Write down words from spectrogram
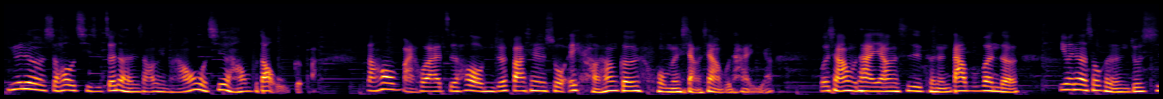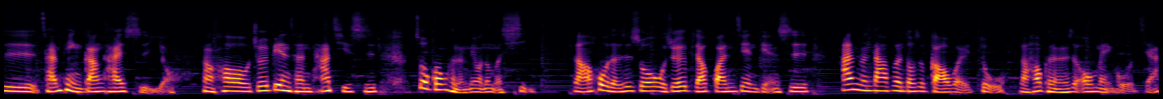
因为那个时候其实真的很少品牌，然后我记得好像不到五个吧。然后买回来之后，你就会发现说，哎，好像跟我们想象不太一样。我想象不太一样是，可能大部分的，因为那个时候可能就是产品刚开始有。然后就会变成它其实做工可能没有那么细，然后或者是说，我觉得比较关键点是，他们大部分都是高纬度，然后可能是欧美国家，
